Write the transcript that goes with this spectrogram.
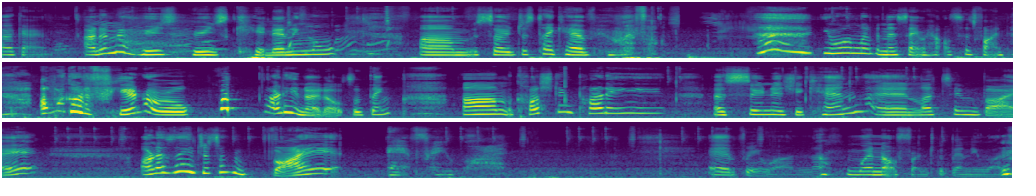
Okay, I don't know who's who's kid anymore. Um, so just take care of whoever. you all live in the same house, it's fine. Oh my god, a funeral! What I didn't know that was a thing. Um, costume party as soon as you can, and let's invite. Honestly, just invite everyone. Everyone. We're not friends with anyone.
